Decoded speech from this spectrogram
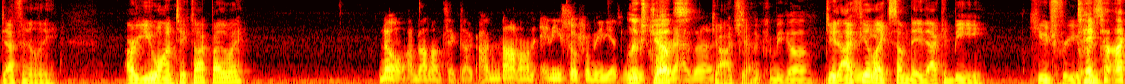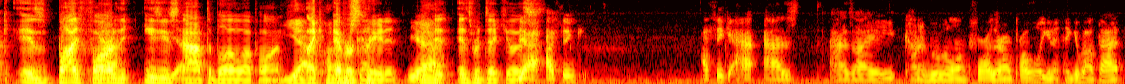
definitely. Are you on TikTok by the way? No, I'm not on TikTok. I'm not on any social medias. which Luke's jokes? A, Gotcha, It could be gone. dude. I I feel like someday that could be huge for you. TikTok is by far Yeah. the easiest Yeah. app to blow up on. Yeah, like ever 100%. created. Yeah. It, it's ridiculous. yeah, I think, I think as as I kind of move along farther, I'm probably gonna think about that.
